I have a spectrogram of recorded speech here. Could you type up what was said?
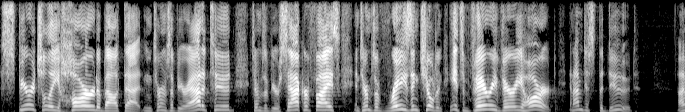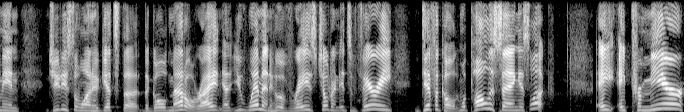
spiritually hard about that in terms of your attitude, in terms of your sacrifice, in terms of raising children. It's very, very hard. And I'm just the dude. I mean, Judy's the one who gets the, the gold medal, right? You women who have raised children, it's very difficult. And what Paul is saying is look, a, a premier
